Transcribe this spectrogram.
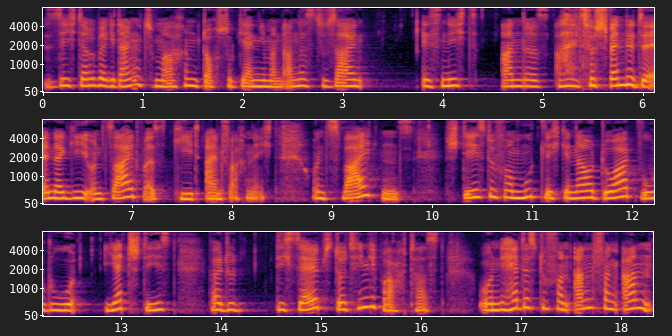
sich darüber Gedanken zu machen, doch so gern jemand anders zu sein, ist nichts anderes als verschwendete Energie und Zeit, es geht einfach nicht. Und zweitens stehst du vermutlich genau dort, wo du jetzt stehst, weil du dich selbst dorthin gebracht hast. Und hättest du von Anfang an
